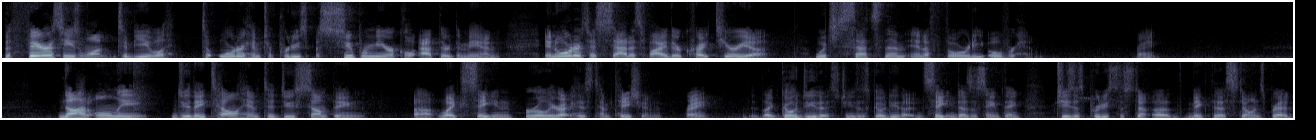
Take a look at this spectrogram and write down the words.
The Pharisees want to be able to order him to produce a super miracle at their demand in order to satisfy their criteria, which sets them in authority over him. Right? Not only do they tell him to do something uh, like Satan earlier at his temptation, right? Like, go do this, Jesus, go do that. And Satan does the same thing. Jesus, produce the sto- uh, make the stones bread.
